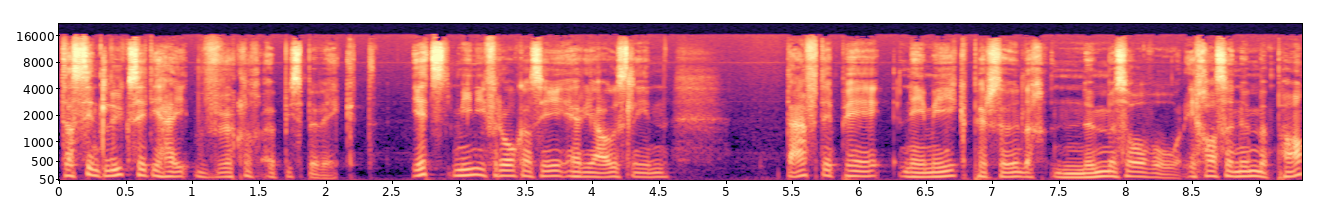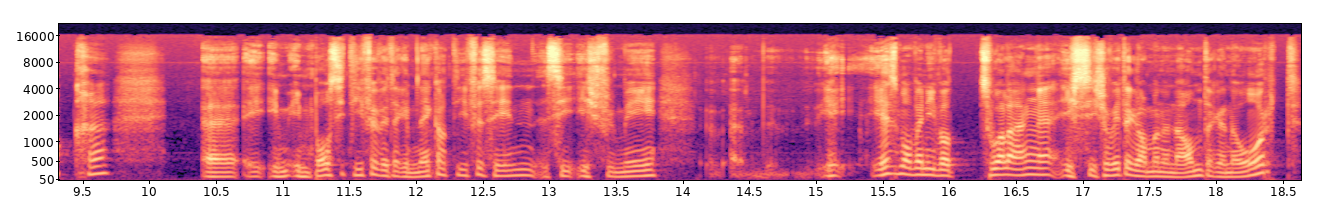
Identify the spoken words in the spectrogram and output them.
das sind Leute, die haben wirklich etwas bewegt. Jetzt meine Frage an Sie, Herr Jauslin. Die FDP nehme ich persönlich nicht mehr so wahr. Ich kann sie nicht mehr packen. Äh, im, im, positiven wie im negativen Sinn. Sie ist für mich, äh, jedes Mal, wenn ich zulänge, ist sie schon wieder an einem anderen Ort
